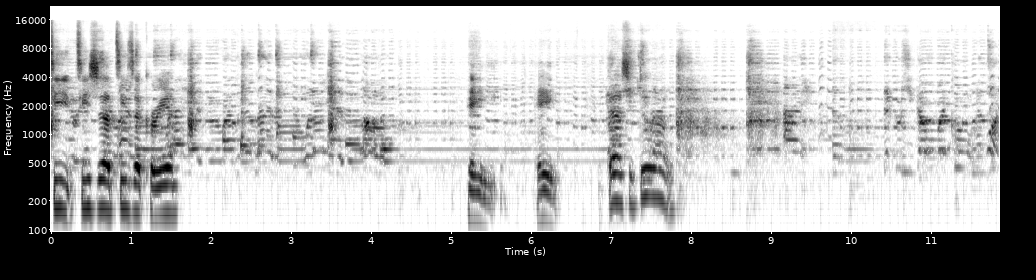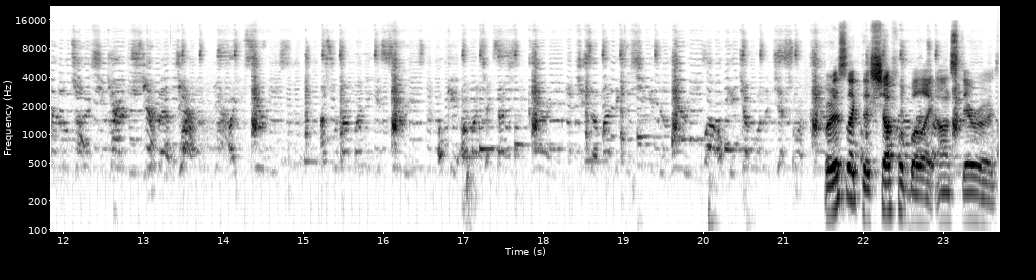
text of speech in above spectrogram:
T Tisha TisaKorean. Hey, hey, what you doing? Bro, this is like the shuffle, but like on steroids.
